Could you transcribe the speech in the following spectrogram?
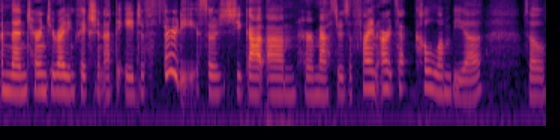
and then turned to writing fiction at the age of 30. So she got um, her master's of fine arts at Columbia. So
